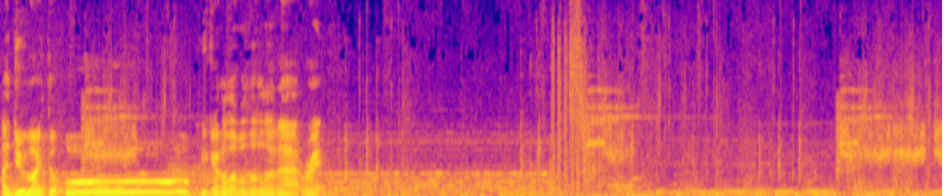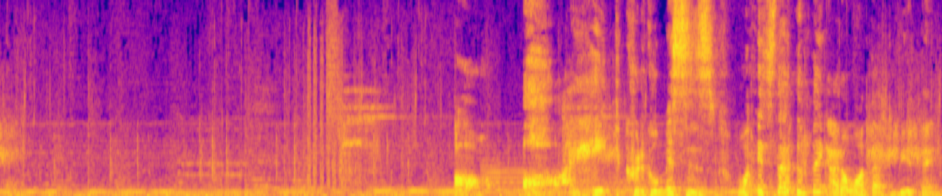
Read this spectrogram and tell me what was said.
I do like the ooh. You gotta love a little of that, right? Oh, oh, I hate the critical misses. Why is that a thing? I don't want that to be a thing.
